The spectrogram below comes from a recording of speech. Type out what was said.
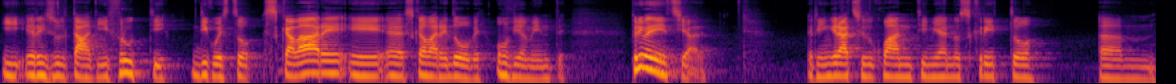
i risultati, i frutti di questo scavare e eh, scavare dove, ovviamente. Prima di iniziare, ringrazio quanti mi hanno scritto um,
